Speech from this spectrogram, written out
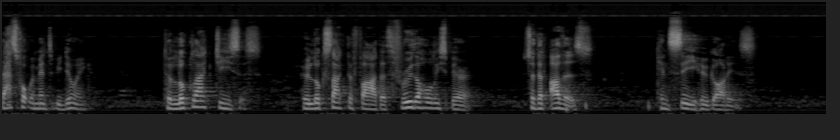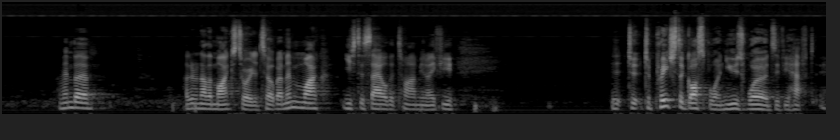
That's what we're meant to be doing. To look like Jesus, who looks like the Father, through the Holy Spirit, so that others can see who God is. I remember, I got another Mike story to tell, but I remember Mike used to say all the time, you know, if you, to, to preach the gospel and use words if you have to.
